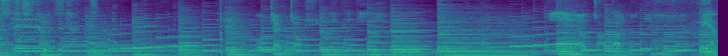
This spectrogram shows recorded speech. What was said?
吃小香肠。我再找寻一个意义，你也要找到你的变。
